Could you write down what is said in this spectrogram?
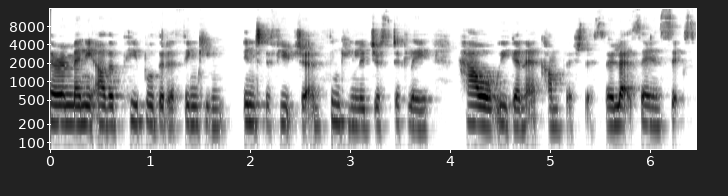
there are many other people that are thinking into the future and thinking logistically how are we going to accomplish this so let's say in six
